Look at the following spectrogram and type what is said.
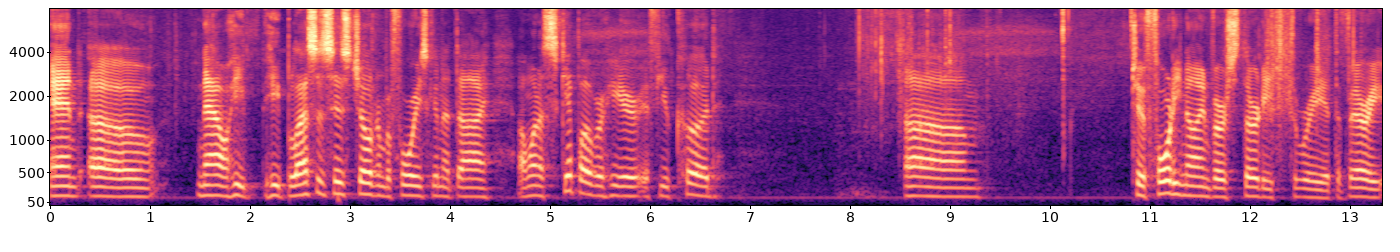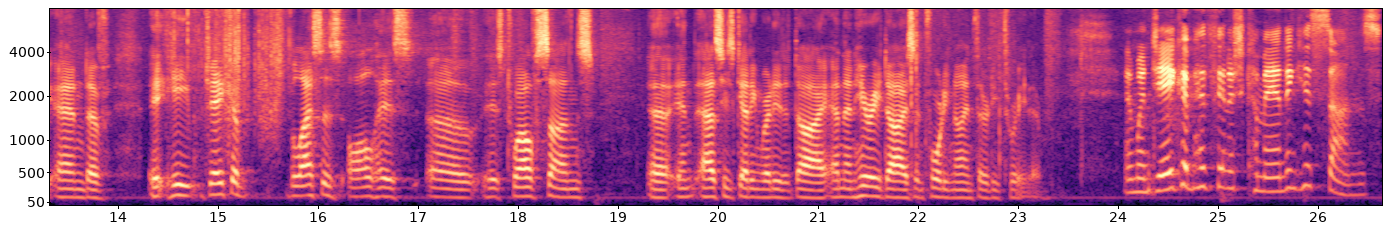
And uh, now he, he blesses his children before he's going to die. I want to skip over here, if you could, um, to 49, verse 33, at the very end of he Jacob blesses all his uh, his 12 sons uh, in, as he's getting ready to die, and then here he dies in 49:33 there. And when Jacob had finished commanding his sons,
